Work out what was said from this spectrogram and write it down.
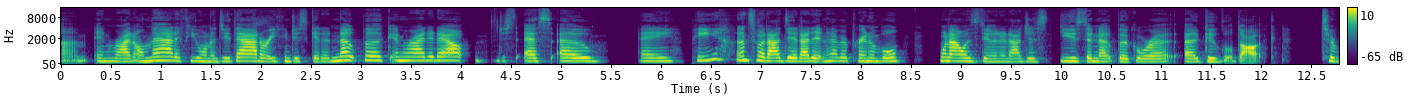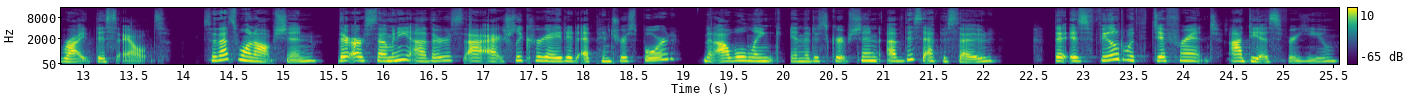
um, and write on that if you want to do that, or you can just get a notebook and write it out. Just S O A P. That's what I did. I didn't have a printable when I was doing it. I just used a notebook or a, a Google Doc to write this out. So that's one option. There are so many others. I actually created a Pinterest board that I will link in the description of this episode that is filled with different ideas for you.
